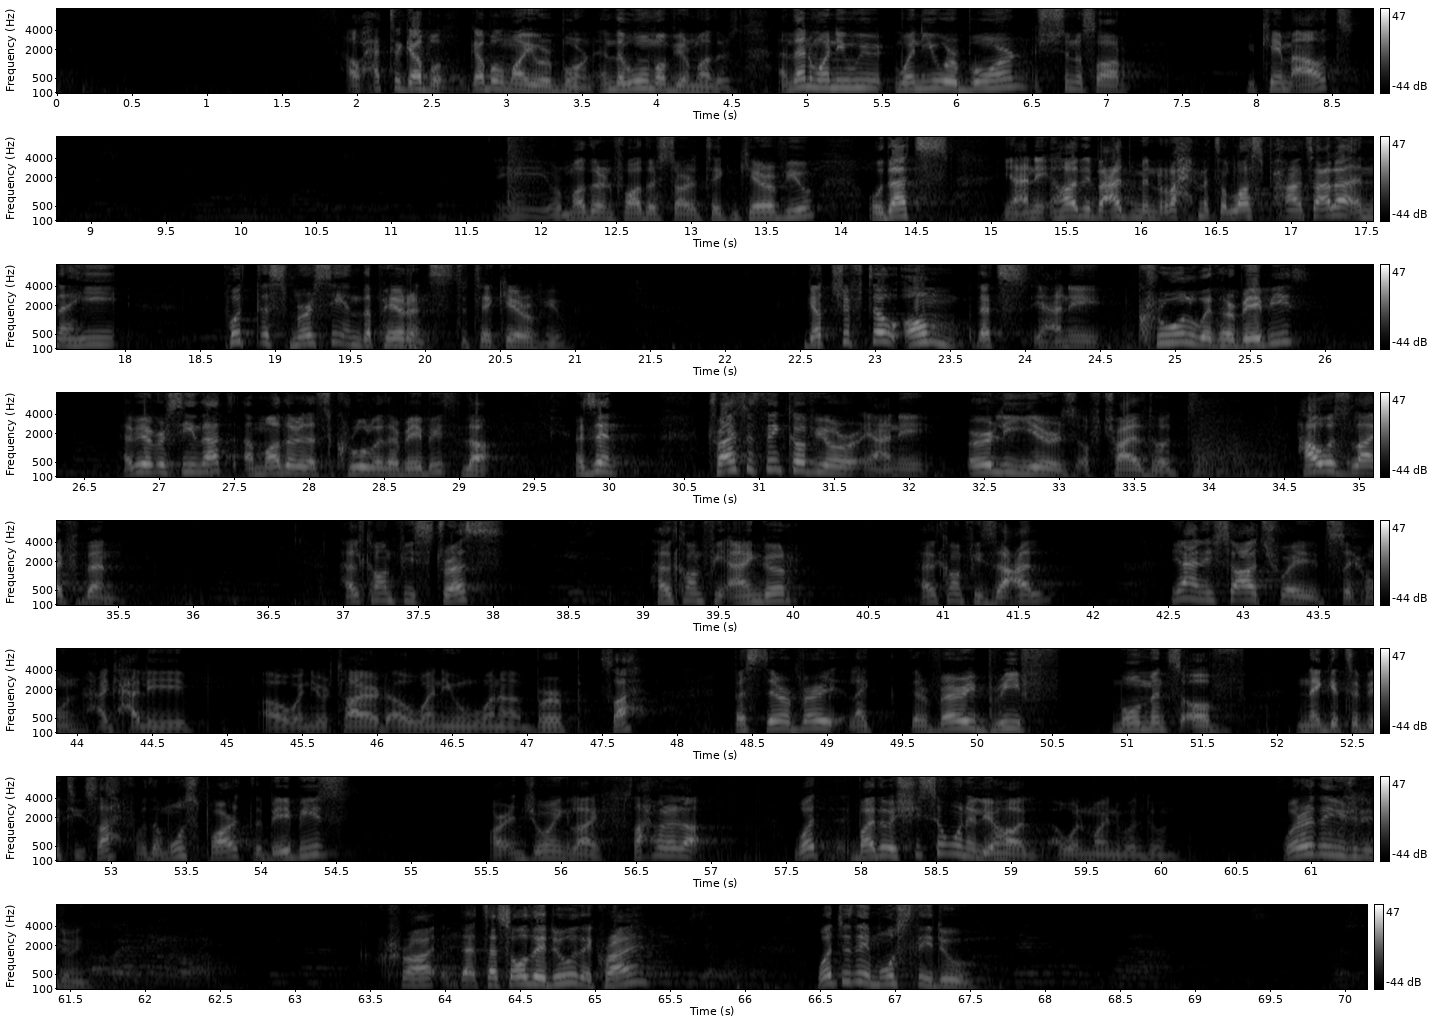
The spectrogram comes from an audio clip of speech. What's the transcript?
أو حتى قبل قبل ما you were born in the womb of your mothers and then when you when you were born شنو صار you came out your mother and father started taking care of you وذاتس يعني هذه بعد من رحمة الله سبحانه وتعالى أن he put this mercy in the parents to take care of you قد شفتوا أم that's يعني cruel with her babies have you ever seen that a mother that's cruel with her babies لا as in try to think of your يعني early years of childhood how was life then هل كان في stress هل كان في anger هل كان في زعل؟ يعني ساعات شوي تصيحون حق حليب أو when you're tired أو when you wanna burp صح؟ بس they're very like they're very brief moments of negativity صح؟ For the most part the babies are enjoying life صح ولا لا؟ What by the way شو يسوون اليهال أول ما يولدون؟ What are they usually doing? Cry. That, that's all they do? They cry? What do they mostly do?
